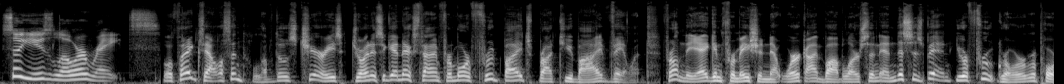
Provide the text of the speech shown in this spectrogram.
so use lower rates. Well, thanks, Allison. Love those cherries. Join us again next time for more Fruit Bites brought to you by Valent. From the Ag Information Network, I'm Bob Larson, and this has been your Fruit Grower Report.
